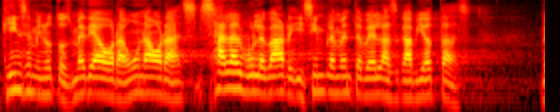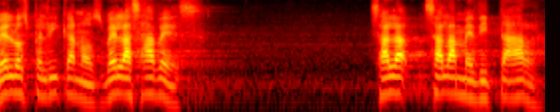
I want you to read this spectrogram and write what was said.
15 minutos, media hora, una hora, sale al bulevar y simplemente ve las gaviotas, ve los pelícanos, ve las aves. Sal a, meditar.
